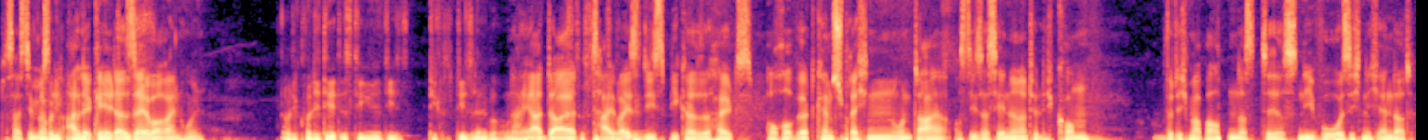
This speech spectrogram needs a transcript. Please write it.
Das heißt, sie müssen die alle Gelder ist- selber reinholen. Aber die Qualität ist die, die, die dieselbe. oder? Naja, da teilweise die Speaker halt auch auf WordCamps sprechen und da aus dieser Szene natürlich kommen, würde ich mal behaupten, dass das Niveau sich nicht ändert.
